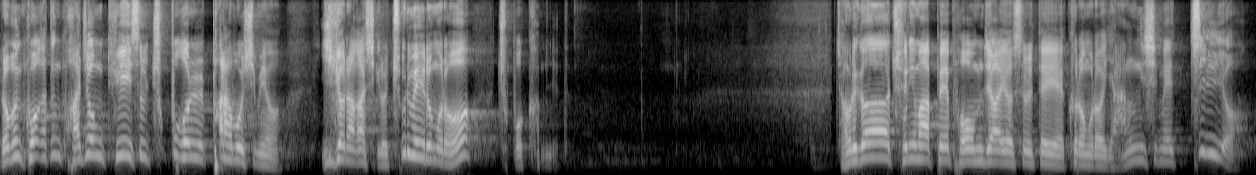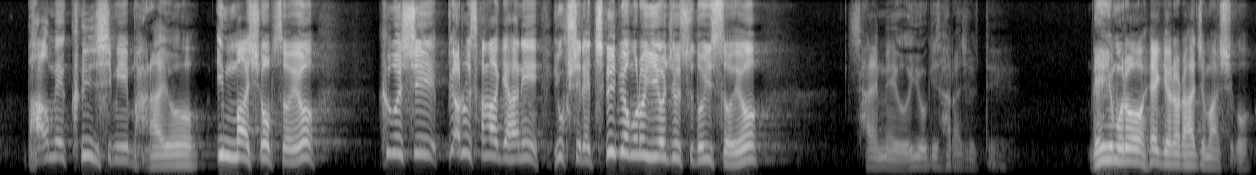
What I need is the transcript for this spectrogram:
여러분 그와 같은 과정 뒤에 있을 축복을 바라보시며 이겨나가시기를 주님의 이름으로 축복합니다. 자, 우리가 주님 앞에 범죄하였을 때에 그러므로 양심에 찔려 마음에 근심이 많아요. 입맛이 없어요. 그것이 뼈를 상하게 하니 육신의 질병으로 이어질 수도 있어요. 삶의 의욕이 사라질 때 내 힘으로 해결을 하지 마시고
